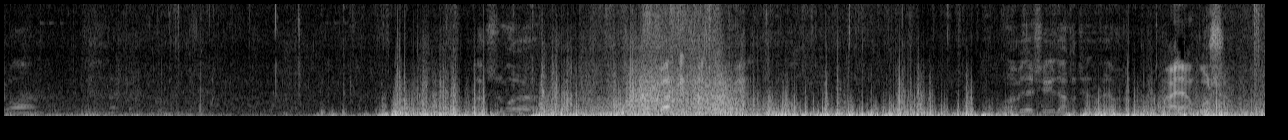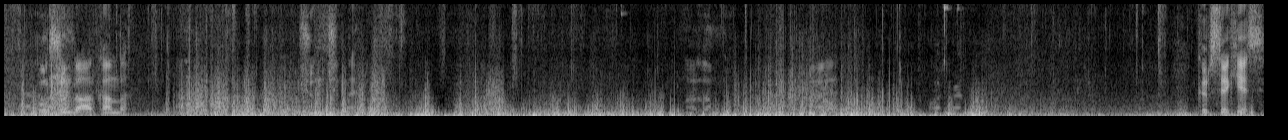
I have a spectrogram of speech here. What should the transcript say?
Şu an. Kaç numara? Fark etmez abi. Buna bir de şeyi takacağız değil mi? Aynen kurşun. Kurşun da arkanda. Şunun içinde. Bunlardan mı? Aynen. Kaç metre? 48.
